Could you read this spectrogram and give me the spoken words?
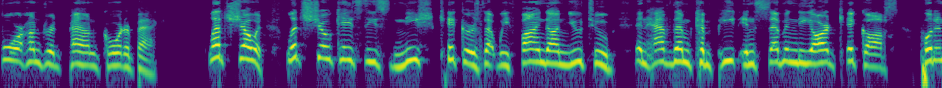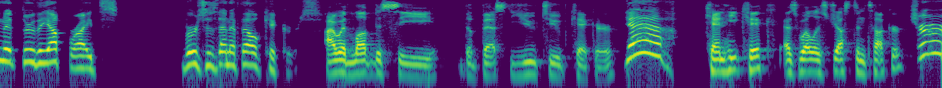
400 pound quarterback. Let's show it. Let's showcase these niche kickers that we find on YouTube and have them compete in 70 yard kickoffs, putting it through the uprights versus NFL kickers. I would love to see the best YouTube kicker. Yeah, Can he kick as well as Justin Tucker? sure.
